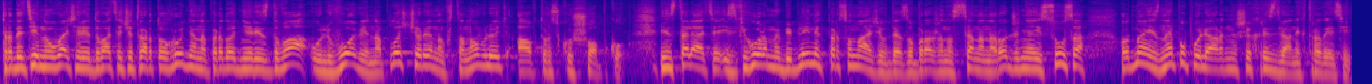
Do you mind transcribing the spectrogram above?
Традиційно увечері 24 грудня напередодні Різдва у Львові на площі ринок встановлюють авторську шопку. Інсталяція із фігурами біблійних персонажів, де зображена сцена народження Ісуса, одна із найпопулярніших різдвяних традицій.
